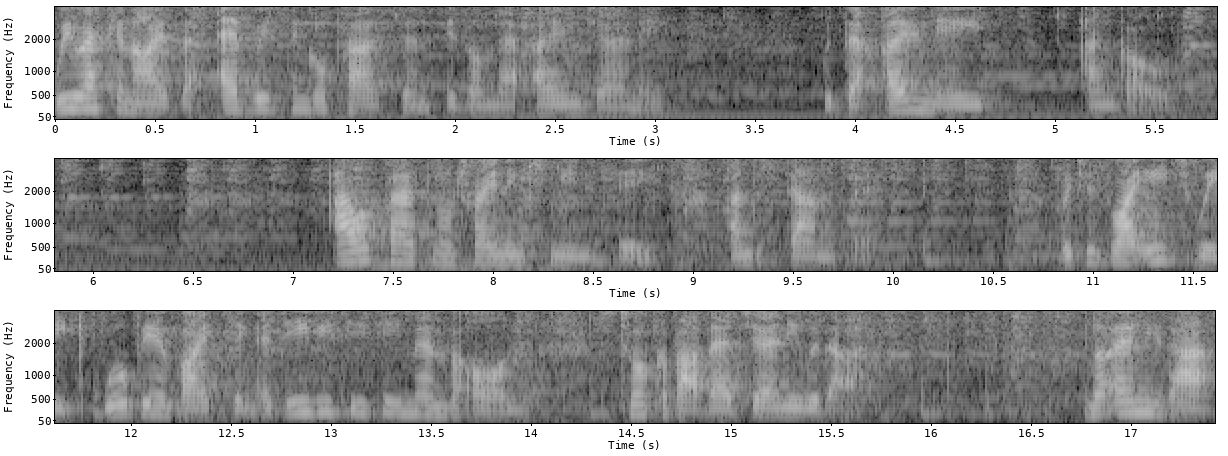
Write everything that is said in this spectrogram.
We recognise that every single person is on their own journey, with their own needs and goals. Our personal training community understands this, which is why each week we'll be inviting a DVCC member on to talk about their journey with us. Not only that,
